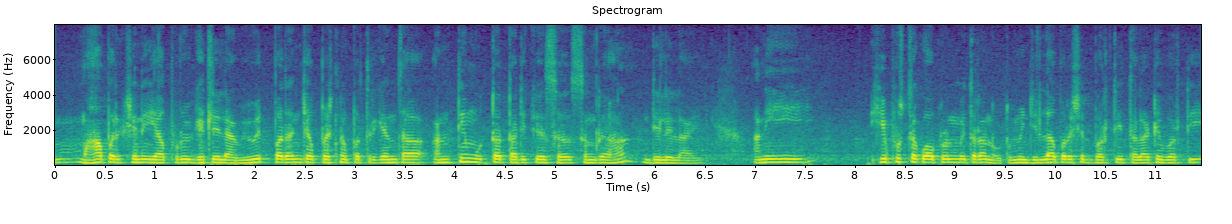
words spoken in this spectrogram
महापरीक्षेने यापूर्वी घेतलेल्या विविध पदांच्या प्रश्नपत्रिकांचा अंतिम उत्तर तालिकेसह संग्रह दिलेला आहे. आणि हे पुस्तक वापरून मित्रांनो तुम्ही जिल्हा परिषद भरती तलाठी भरती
